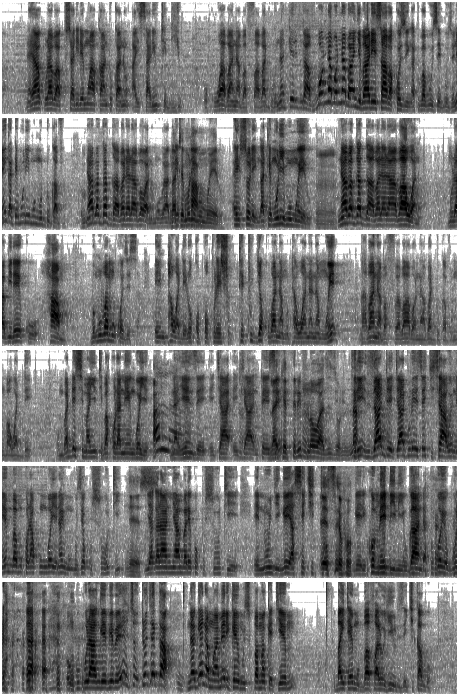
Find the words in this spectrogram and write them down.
naye akulaba akusaliremu akantu kano i saluted you okuwa abaana baffe abadduga nate nga bonna bonna bangi baleese abakozi nga tubabuuza ebibuuzo naye nga temuliimu muddugavu. N'abagagga abalala abawano nga temulimu mweru. Sole nga temuliimu mweru. N'abagagga abalala abawano mulabire ku hamu bwe muba mukozesa empower the local population tetujja kuba namutawaana nammwe ngaabaana baffe ababona abaddugavu mubawadde. Omubadde simanyi nti bakola n'engoye. Naye nze ekyanteesenza nti ekyatuleese kisaawe naye muba mukola ku ngoye naye munguze ku suuti. Njagala nyambaleko ku suuti ennungi ngaeya sekitto ng'eriko made in uganda. Tugoyo gula. Okugulanga ebyo. Tozeka nagenda mu amerika eyo mu supermarket emu bayitayo mu buffalo hills ekikago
